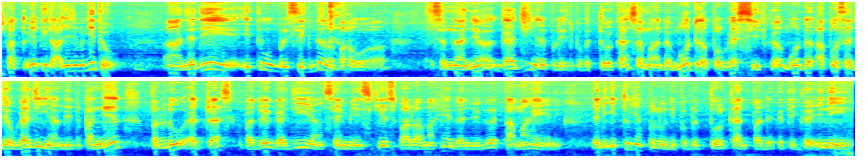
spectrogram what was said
Sepatutnya tidak aja begitu. Uh, jadi itu beri signal bahawa sebenarnya gaji yang perlu diperbetulkan sama ada model progresif ke model apa saja gaji yang dipanggil perlu address kepada gaji yang semi skill separa mahir dan juga tak mahir ni. Jadi itu yang perlu diperbetulkan pada ketika ini.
